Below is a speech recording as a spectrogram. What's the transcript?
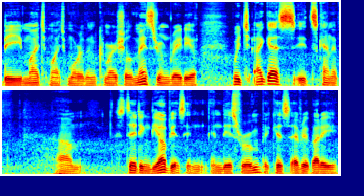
be much, much more than commercial mainstream radio, which I guess it's kind of um, stating the obvious in, in this room because everybody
